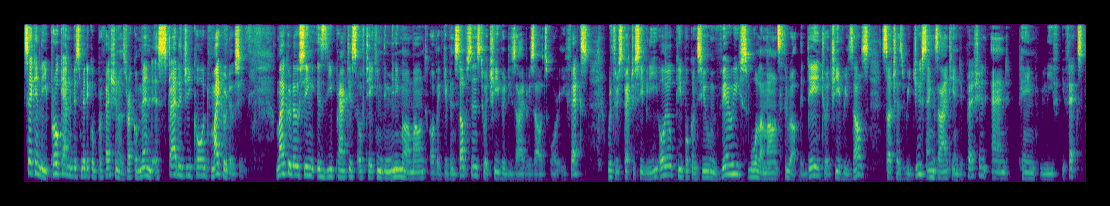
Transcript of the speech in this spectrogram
Secondly, pro cannabis medical professionals recommend a strategy called microdosing. Microdosing is the practice of taking the minimum amount of a given substance to achieve your desired results or effects. With respect to CBD oil, people consume very small amounts throughout the day to achieve results such as reduced anxiety and depression and pain relief effects.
